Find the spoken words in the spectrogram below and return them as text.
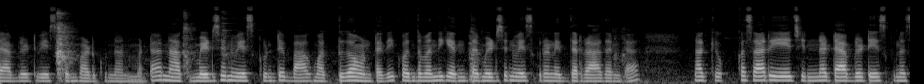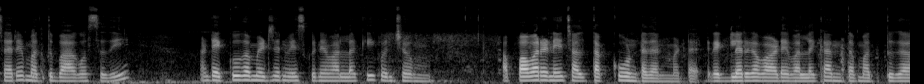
ట్యాబ్లెట్ వేసుకొని పడుకున్నాను అనమాట నాకు మెడిసిన్ వేసుకుంటే బాగా మత్తుగా ఉంటుంది. కొంతమందికి ఎంత మెడిసిన్ వేసుకున్నా నిద్ర రాదంట. నాకు ఒక్కసారి ఏ చిన్న ట్యాబ్లెట్ వేసుకున్నా సరే మత్తు బాగా వస్తుంది. అంటే ఎక్కువగా మెడిసిన్ వేసుకునే వాళ్ళకి కొంచెం ఆ పవర్ అనేది చాలా తక్కువ ఉంటుంది అనమాట రెగ్యులర్గా వాడే వాళ్ళకి అంత మత్తుగా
